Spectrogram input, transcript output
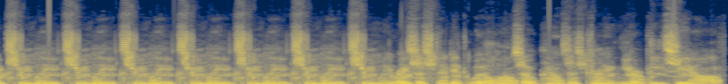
extremely, extremely, extremely, extremely, extremely, extremely, extremely racist and it will also cause us turning your PC off.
